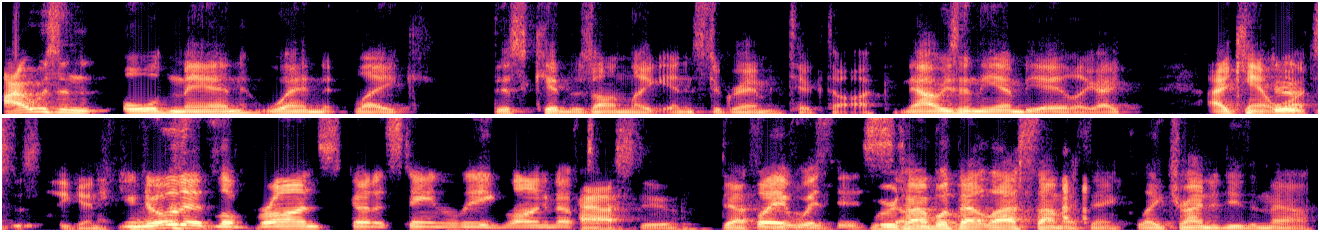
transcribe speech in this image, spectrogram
I was an old man when like this kid was on like Instagram and TikTok. Now he's in the NBA. Like I, I can't Dude, watch this league anymore. You know that LeBron's gonna stay in the league long enough has to definitely with his We were son. talking about that last time. I think like trying to do the math.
